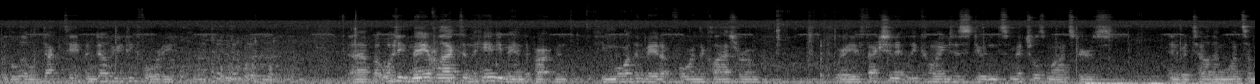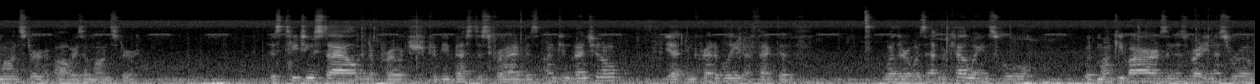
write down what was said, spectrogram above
with a little duct tape and WD-40. Uh, but what he may have lacked in the handyman department, he more than made up for in the classroom, where he affectionately coined his students Mitchell's Monsters and would tell them once a monster, always a monster. His teaching style and approach could be best described as unconventional, yet incredibly effective. Whether it was at McElwain School, with monkey bars in his readiness room,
